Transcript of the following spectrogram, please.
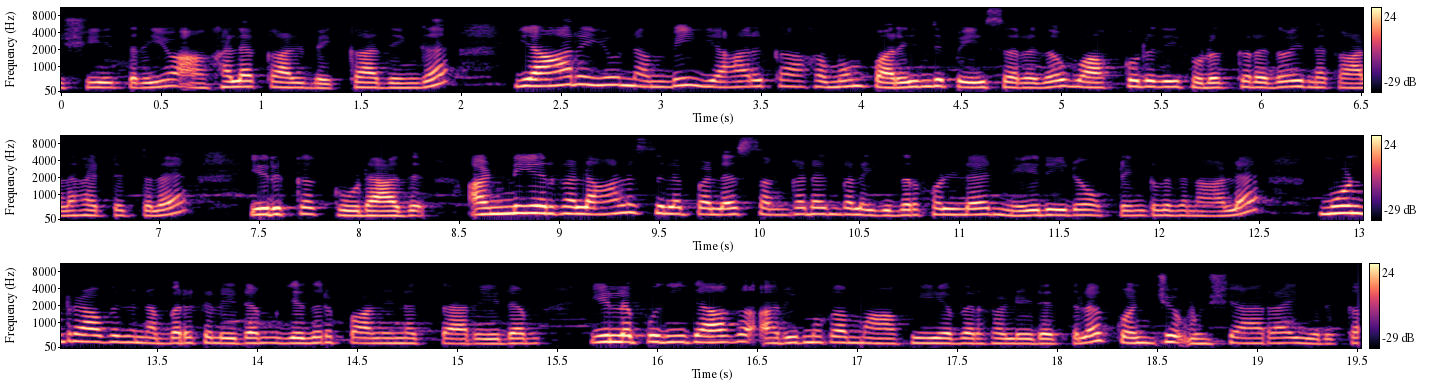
விஷயத்திலையும் அகலக்கால் வைக்காதீங்க. யாரையும் நம்பி யாருக்காகவும் பரிந்து பேசுகிறதோ வாக்குறுதி கொடுக்கிறதோ இந்த காலகட்டத்தில் இருக்கக்கூடாது. அந்நியர்களால் சில பல சங்கடங்களை எதிர்கொள்ள நேரிடும் அப்படிங்கிறதுனால மூன்றாவது நபர்களிடம் எதிர்பாலினத்தாரிடம் இல்லை புதிதாக அறிமுகமாகியவர்களிடத்தில் கொஞ்சம் உஷாராக இருக்க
